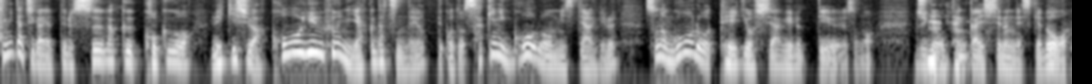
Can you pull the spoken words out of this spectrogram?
君たちがやってる数学国語歴史はこういう風に役立つんだよってことを先にゴールを見せてあげる。そのゴールを提供してあげるっていうその授業を展開してるんですけど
